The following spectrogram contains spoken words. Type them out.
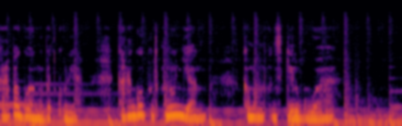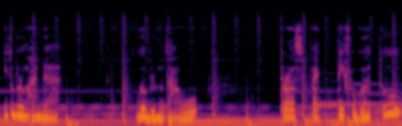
Kenapa gue ngebet kuliah? Karena gue butuh penunjang. Kemampuan skill gue itu belum ada. Gue belum tahu prospektif gue tuh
